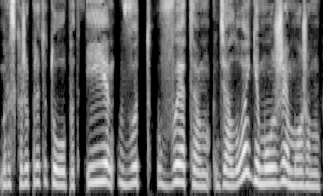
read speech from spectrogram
Расскажи про этот опыт. И вот в этом диалоге мы уже можем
